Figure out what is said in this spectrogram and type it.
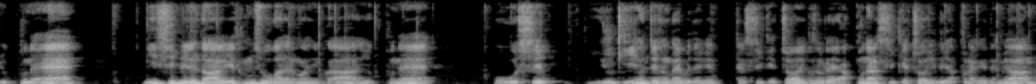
6분의 21 더하기 35가 되는 거니까 6분의 56이 현재 정답이 될 수 있겠죠. 이것을 우리가 약분할 수 있겠죠. 이를 약분하게 되면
